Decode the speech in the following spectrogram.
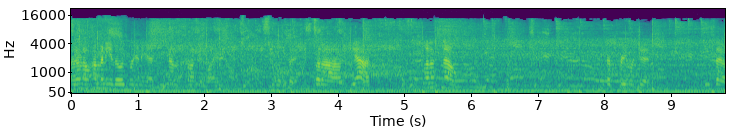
I don't know how many of those we're gonna get. We kind of suck at life a little bit. But uh, yeah, let us know. That's pretty much it. Peace out.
